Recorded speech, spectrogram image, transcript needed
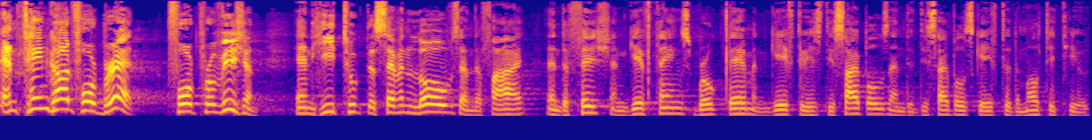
And thank God for bread, for provision. And he took the seven loaves and the five and the fish and gave thanks, broke them, and gave to his disciples, and the disciples gave to the multitude.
